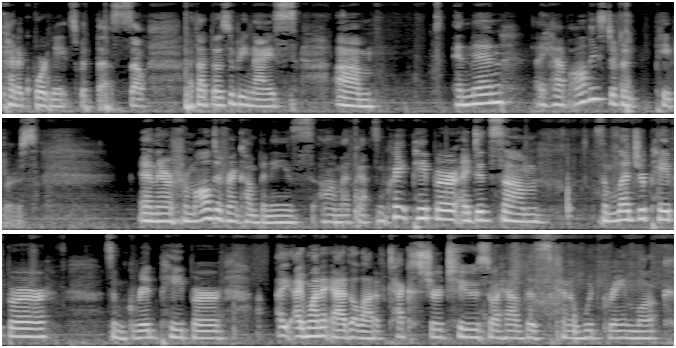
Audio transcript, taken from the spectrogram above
kind of coordinates with this. So I thought those would be nice. Um, and then I have all these different papers and they're from all different companies. Um, I've got some crepe paper. I did some, some ledger paper, some grid paper. I, I want to add a lot of texture too, so I have this kind of wood grain look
